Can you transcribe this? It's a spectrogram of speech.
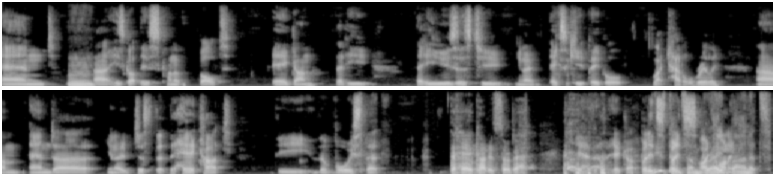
and Mm. uh, he's got this kind of bolt air gun that he that he uses to you know execute people like cattle, really. Um, and uh, you know just the, the haircut, the the voice that The haircut is so bad. yeah the haircut, but it's He's but it's some great iconic. Barnett's.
